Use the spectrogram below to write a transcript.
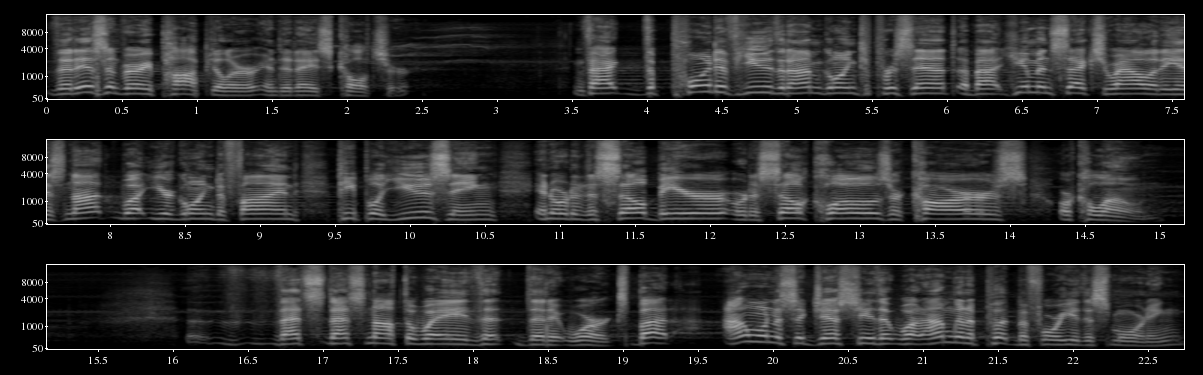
that isn't very popular in today's culture. In fact, the point of view that I'm going to present about human sexuality is not what you're going to find people using in order to sell beer or to sell clothes or cars or cologne. That's, that's not the way that, that it works. But I want to suggest to you that what I'm going to put before you this morning,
